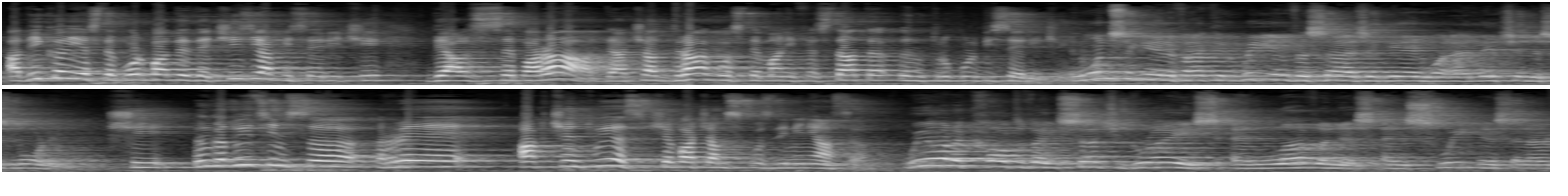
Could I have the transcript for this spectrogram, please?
Adică este vorba de decizia bisericii de a-l separa de acea dragoste manifestată în trupul bisericii. And once again, if I could re-emphasize again what I mentioned this morning, Și îngăduiți-mi să reaccentuez ceva ce am spus dimineață. we ought to cultivate such grace and loveliness and sweetness in our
